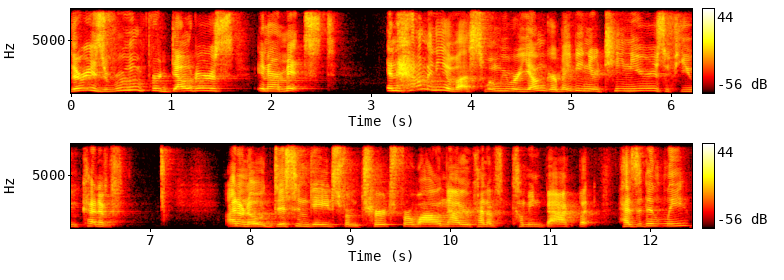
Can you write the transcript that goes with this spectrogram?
There is room for doubters in our midst. And how many of us, when we were younger, maybe in your teen years, if you kind of, I don't know, disengaged from church for a while, now you're kind of coming back, but hesitantly?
